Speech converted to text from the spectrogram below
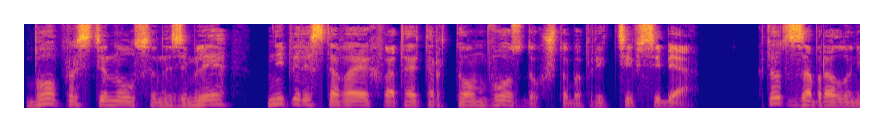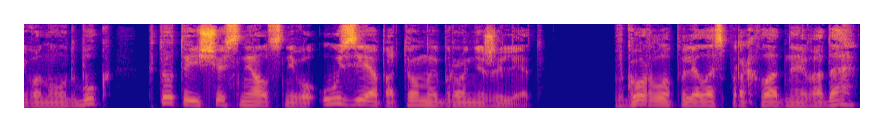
Боб растянулся на земле, не переставая хватать ртом воздух, чтобы прийти в себя. Кто-то забрал у него ноутбук, кто-то еще снял с него УЗИ, а потом и бронежилет. В горло полилась прохладная вода,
